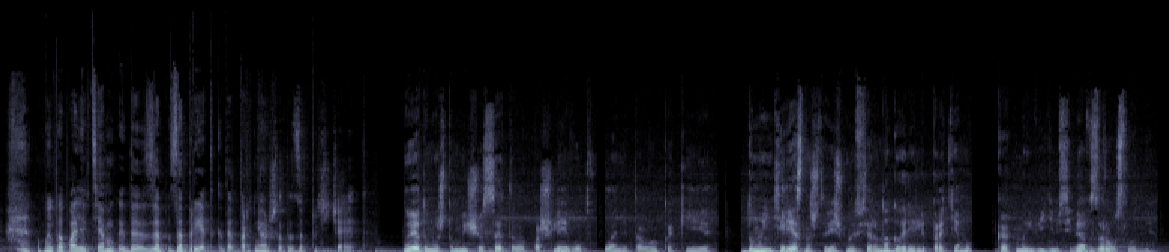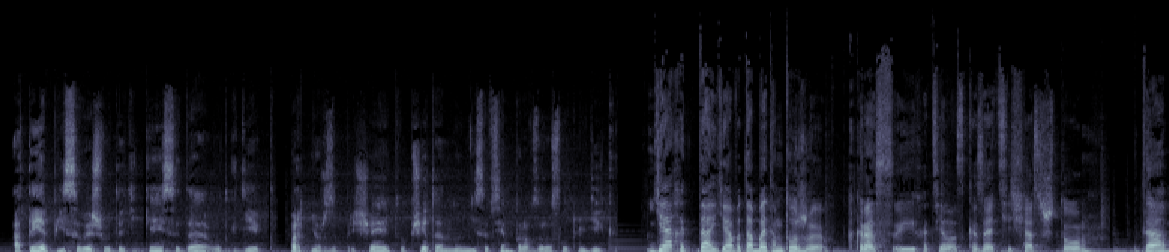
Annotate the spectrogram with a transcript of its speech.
Мы попали в тему, когда запрет, когда партнер что-то запрещает. Ну, я думаю, что мы еще с этого пошли, вот в плане того, какие... Думаю, интересно, что, видишь, мы все равно говорили про тему, как мы видим себя взрослыми. А ты описываешь вот эти кейсы, да, вот где партнер запрещает, вообще-то, ну, не совсем про взрослых людей. Я, да, я вот об этом тоже как раз и хотела сказать сейчас, что да,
